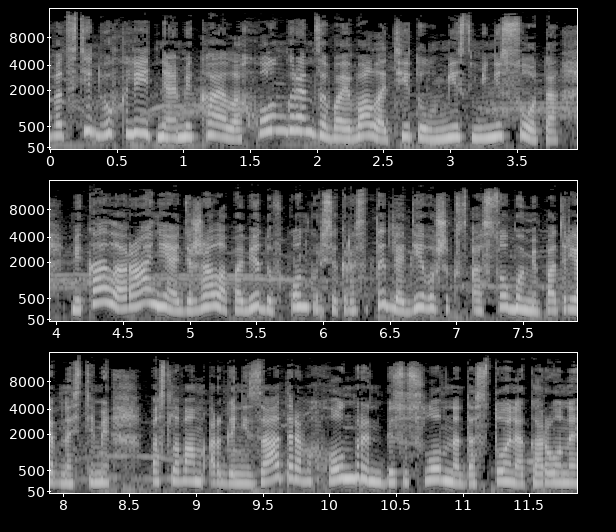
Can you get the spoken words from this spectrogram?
22-летняя Микайла Холмгрен завоевала титул «Мисс Миннесота». Микайла ранее одержала победу в конкурсе красоты для девушек с особыми потребностями. По словам организаторов, Холмгрен, безусловно, достойна короны.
